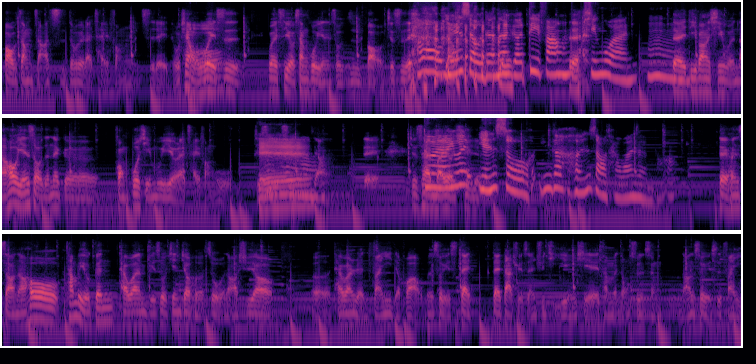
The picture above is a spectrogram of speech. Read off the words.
报章杂志都会来采访你之类的，我像我我也是。哦我也是有上过岩手日报，就是哦，岩手的那个地方新闻，嗯，对，地方新闻，然后岩手的那个广播节目也有来采访我，就是这样，对，就是还蛮有趣的。对，因为岩手应该很少台湾人吧？对，很少。然后他们有跟台湾，比如说尖教合作，然后需要呃台湾人翻译的话，我们那时候也是带带大学生去体验一些他们农村生活，然后那时候也是翻译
